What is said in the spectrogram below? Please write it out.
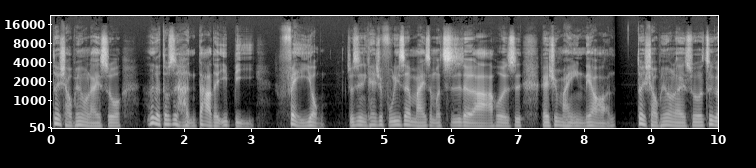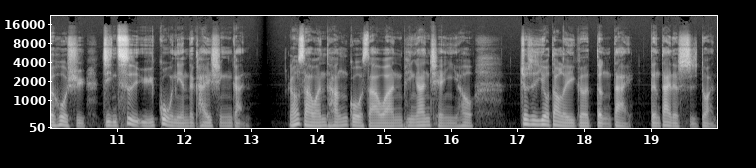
对小朋友来说，那个都是很大的一笔费用。就是你可以去福利社买什么吃的啊，或者是可以去买饮料啊。对小朋友来说，这个或许仅次于过年的开心感。然后撒完糖果、撒完平安钱以后，就是又到了一个等待、等待的时段。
